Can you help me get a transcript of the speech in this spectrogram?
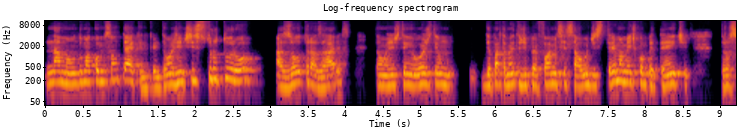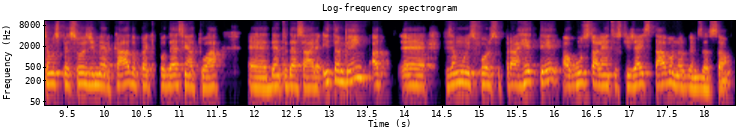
na mão de uma comissão técnica. Então, a gente estruturou as outras áreas. Então, a gente tem hoje tem um departamento de performance e saúde extremamente competente, trouxemos pessoas de mercado para que pudessem atuar é, dentro dessa área e também é, fizemos um esforço para reter alguns talentos que já estavam na organização.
